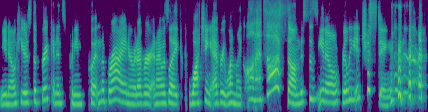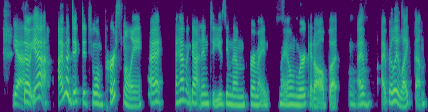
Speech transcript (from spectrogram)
you know, here's the brick and it's putting put in the brine or whatever. And I was like watching everyone like, oh, that's awesome. This is, you know, really interesting. yeah. So yeah, I'm addicted to them personally. I I haven't gotten into using them for my my own work at all, but mm-hmm. I I really like them.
